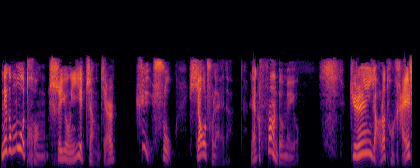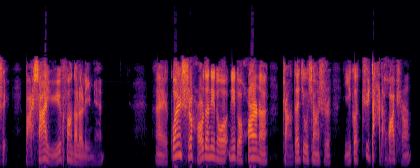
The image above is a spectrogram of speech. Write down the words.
那个木桶是用一整节巨树削出来的，连个缝都没有。巨人舀了桶海水，把鲨鱼放到了里面。哎，关石猴的那朵那朵花呢，长得就像是一个巨大的花瓶，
